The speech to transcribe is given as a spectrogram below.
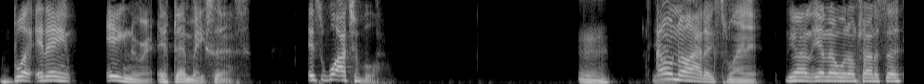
but it ain't ignorant if that makes sense. It's watchable. Mm. I don't know how to explain it. You know, you know what I'm trying to say?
